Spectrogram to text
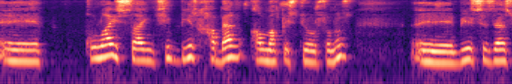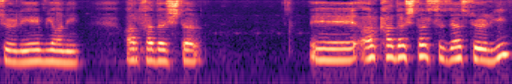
e, kolay sanki bir haber almak istiyorsunuz. E, bir size söyleyeyim yani arkadaşlar e, arkadaşlar size söyleyeyim.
